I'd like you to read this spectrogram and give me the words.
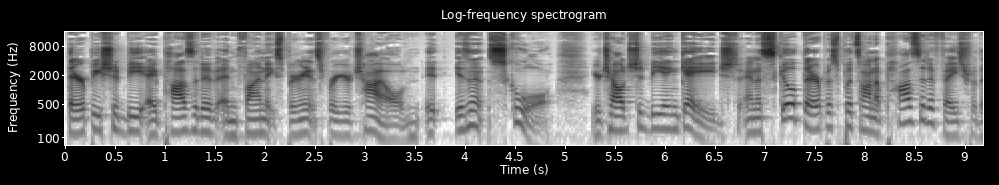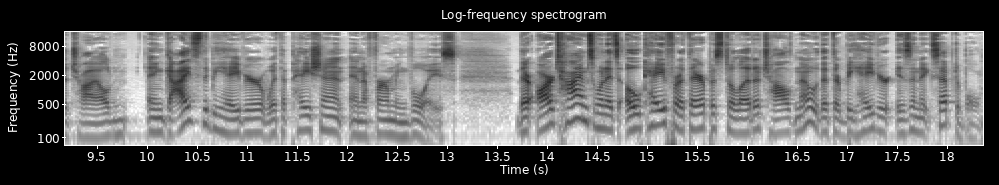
therapy should be a positive and fun experience for your child. It isn't school. Your child should be engaged, and a skilled therapist puts on a positive face for the child and guides the behavior with a patient and affirming voice. There are times when it's okay for a therapist to let a child know that their behavior isn't acceptable.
